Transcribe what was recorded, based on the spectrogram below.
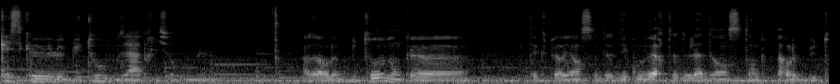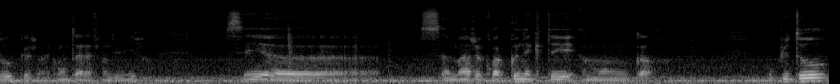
Qu'est-ce que le buto vous a appris sur vous-même? Alors le buto, donc euh, cette expérience de découverte de la danse donc par le buto que je raconte à la fin du livre, c'est euh, ça m'a je crois connecté à mon corps. Ou plutôt,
